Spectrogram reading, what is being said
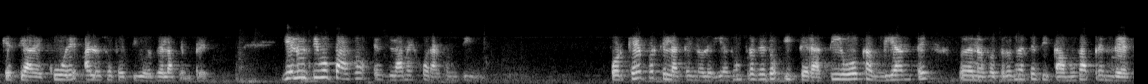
que se adecue a los objetivos de las empresas. Y el último paso es la mejora continua. ¿Por qué? Porque la tecnología es un proceso iterativo, cambiante, donde nosotros necesitamos aprender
